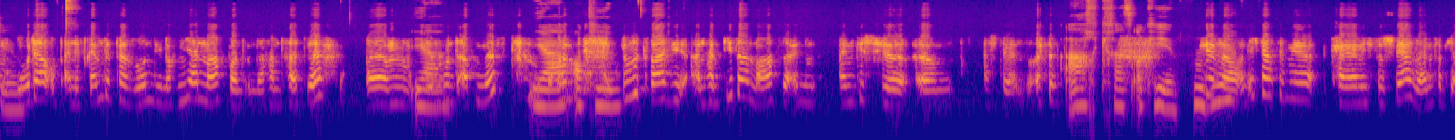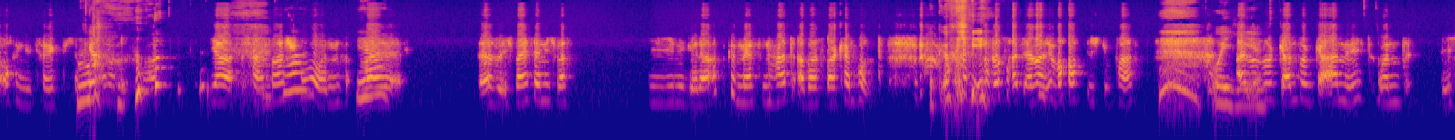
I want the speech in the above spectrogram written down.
ähm, oder ob eine fremde Person, die noch nie ein Maßband in der Hand hatte, ähm, Ja. den Hund abmisst Ja, und okay. du quasi anhand dieser Maße ein, ein Geschirr ähm, erstellen sollst. Ach, krass, okay. Mhm. Genau, und ich dachte mir, kann ja nicht so schwer sein, das habe ich auch hingekriegt. Ich Ja. auch noch nicht gemacht. Ja, scheinbar Ja. schon. Ja. Weil, also ich weiß ja nicht, was diejenige da abgemessen hat, aber es war kein Hund. Okay. Das hat aber überhaupt nicht gepasst. Oh je. Also so ganz und gar nicht. Und ich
